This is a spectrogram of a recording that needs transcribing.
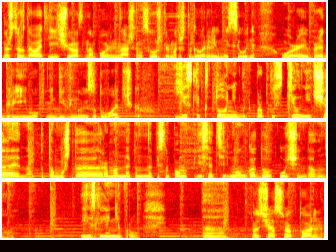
Ну что ж, давайте еще раз напомним нашим слушателям, что говорили мы сегодня о Рэе Брэдбери и его книге «Вино из одуванчиков». Если кто-нибудь пропустил нечаянно, потому что роман написан, по-моему, в 1957 году, очень давно, если я не вру, э, но сейчас все актуально.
